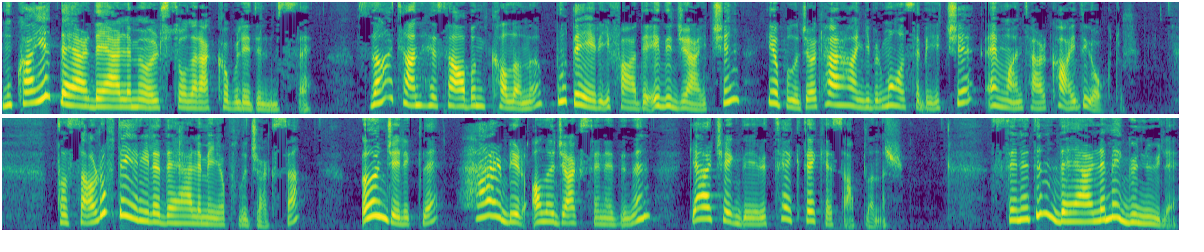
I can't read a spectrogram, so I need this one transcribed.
Mukayyet değer değerleme ölçüsü olarak kabul edilmişse zaten hesabın kalanı bu değeri ifade edeceği için yapılacak herhangi bir muhasebe içi envanter kaydı yoktur. Tasarruf değeriyle değerleme yapılacaksa öncelikle her bir alacak senedinin gerçek değeri tek tek hesaplanır. Senedin değerleme günüyle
